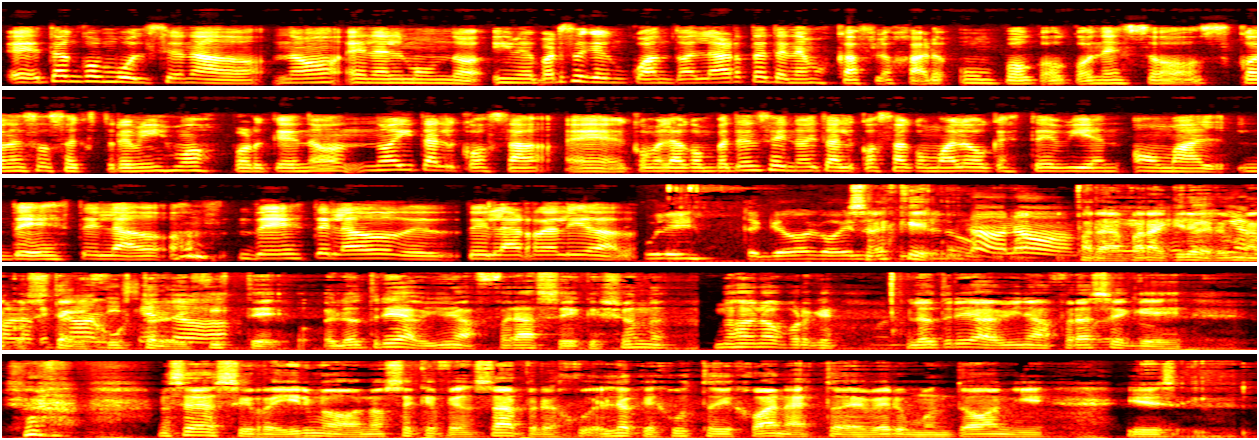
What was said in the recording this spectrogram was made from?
eh, tan convulsionado, ¿no? En el mundo. Y me parece que en cuanto al arte tenemos que aflojar un poco con esos, con esos extremismos, porque no, no hay tal cosa eh, como la competencia y no hay tal cosa como algo que esté bien o mal de este lado, de este lado de, la realidad. Juli, ¿te quedó algo bien? ¿Sabes qué? No, no. Para, para, quiero agregar una cosita que, justo le dijiste. El otro día vi una frase que yo no. No, no, porque el otro día vi una frase que no sé si reírme o no sé qué pensar, pero es lo que justo dijo Ana, esto de ver un montón y, y,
